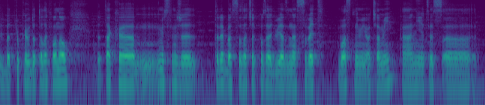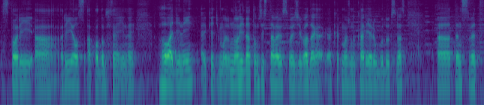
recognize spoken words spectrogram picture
iba ťukajú do telefónov, tak uh, myslím, že treba sa začať pozerať viac na svet vlastnými očami a nie cez uh, story a reels a podobné iné hovadiny, aj keď mnohí na tom si stávajú svoj život a, a možno kariéru, budúcnosť. A ten svet e,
